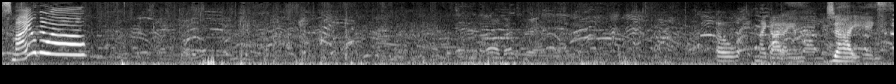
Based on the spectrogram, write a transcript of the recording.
Smile, Noel. Oh my god, I am dying. So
